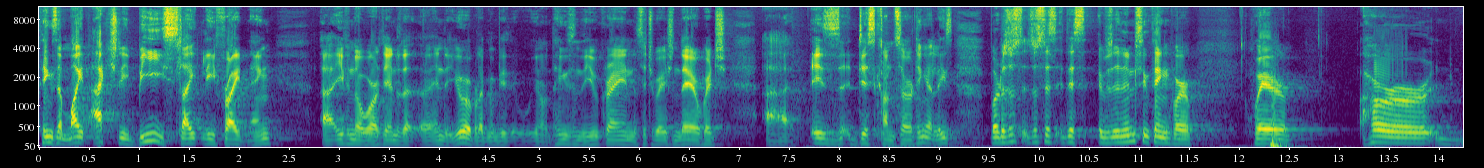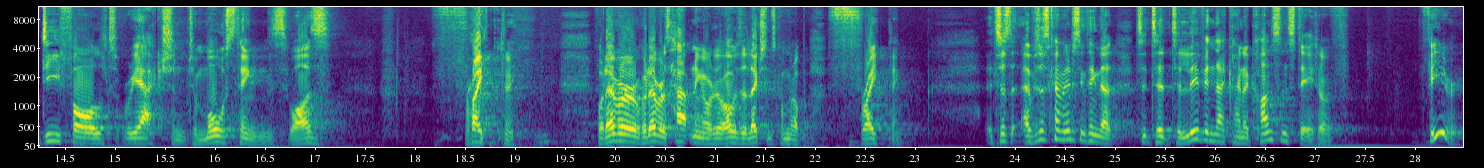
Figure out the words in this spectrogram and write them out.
things that might actually be slightly frightening uh, even though we're at the end of the uh, end of Europe, like maybe you know things in the Ukraine, the situation there, which uh, is disconcerting at least. But just, it's just this, this, it was an interesting thing where where her default reaction to most things was frightening. whatever whatever's happening, or always elections coming up, frightening. It's just it was just kind of an interesting thing that to, to, to live in that kind of constant state of fear,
